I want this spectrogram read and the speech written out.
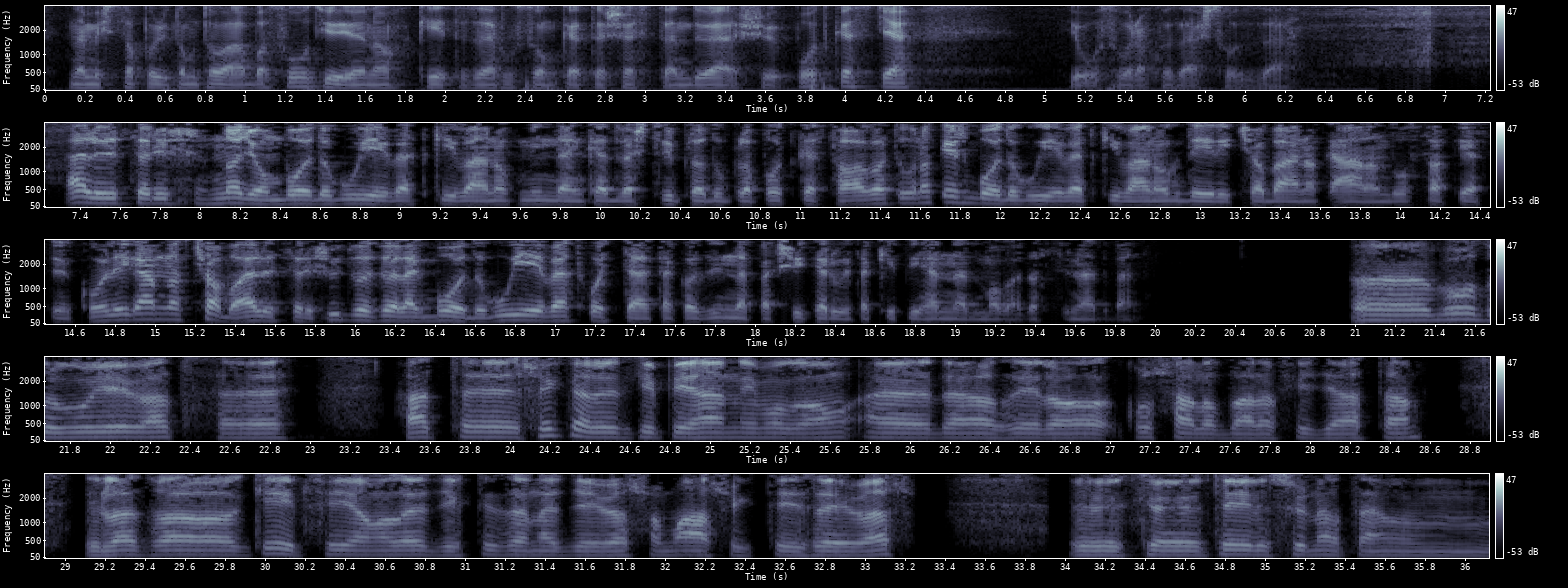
nem is szaporítom tovább a szót, jöjjön a 2022-es esztendő első podcastje. Jó szórakozást hozzá! Először is nagyon boldog új évet kívánok minden kedves Tripla Dupla Podcast hallgatónak, és boldog új évet kívánok Déri Csabának, állandó szakértő kollégámnak. Csaba, először is üdvözöllek, boldog új évet, hogy teltek az ünnepek, sikerült-e kipihenned magad a szünetben? Boldog új évet! Hát sikerült kipihenni magam, de azért a kosárlabdára figyeltem, illetve a két fiam, az egyik 11 éves, a másik 10 éves, ők téli szünetem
